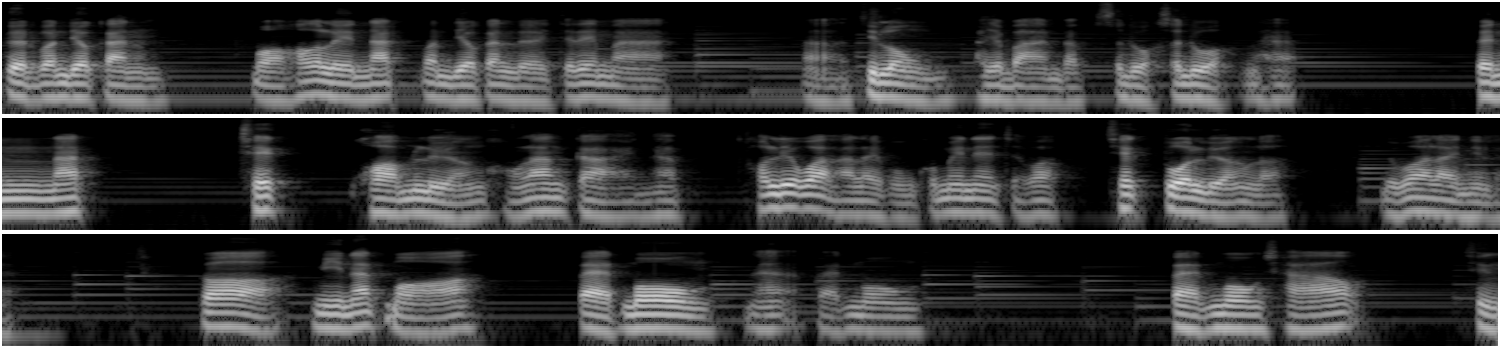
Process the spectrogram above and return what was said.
เกิดวันเดียวกัน มอเขาก็เลยนัดวันเดียวกันเลย จะได้มาที่โรงพยาบาลแบบสะดวกสะดวกนะฮะเป็นนัดเช็คความเหลืองของร่างกายนะครับเขาเรียกว่าอะไรผมก็ไม่แน่ใจว่าเช็คตัวเหลืองเหรอหรือว่าอะไรนี่แหละ ก็มีนัดหมอ8โมงนะฮะ8โมง8โมงเช้าถึง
